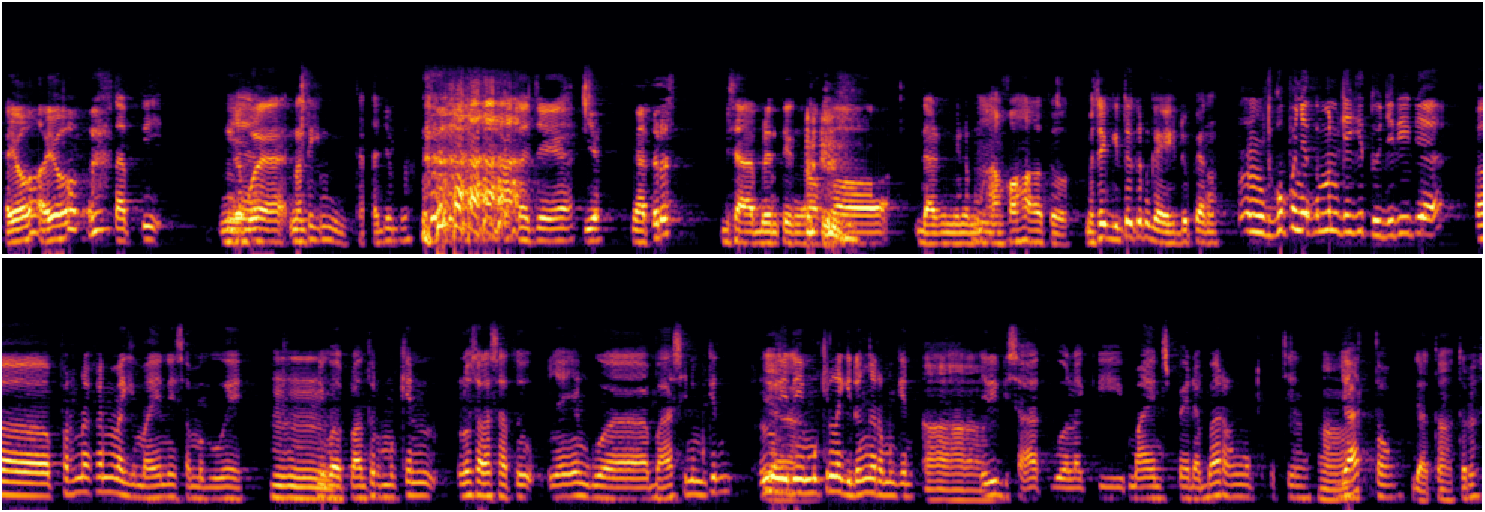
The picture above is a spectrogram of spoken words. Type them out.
ayo, ayo. Tapi Enggak Iya. boleh nanti kata aja, Bro. kita aja ya. Iya. Nah, terus bisa berhenti ngerokok dan minum alkohol tuh. Maksudnya gitu kan gaya hidup yang Hmm, gue punya temen kayak gitu. Jadi dia eh, pernah kan lagi main nih sama gue. hmm, Ini buat pelantur mungkin lu salah satunya yang gue bahas ini mungkin lu Iya. ini mungkin lagi denger mungkin. eh, Jadi di saat gue lagi main sepeda bareng waktu kecil Hmm. jatuh jatuh terus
